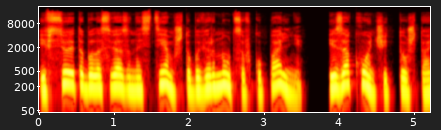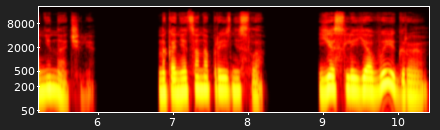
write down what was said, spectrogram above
и все это было связано с тем, чтобы вернуться в купальни и закончить то, что они начали. Наконец она произнесла. «Если я выиграю,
